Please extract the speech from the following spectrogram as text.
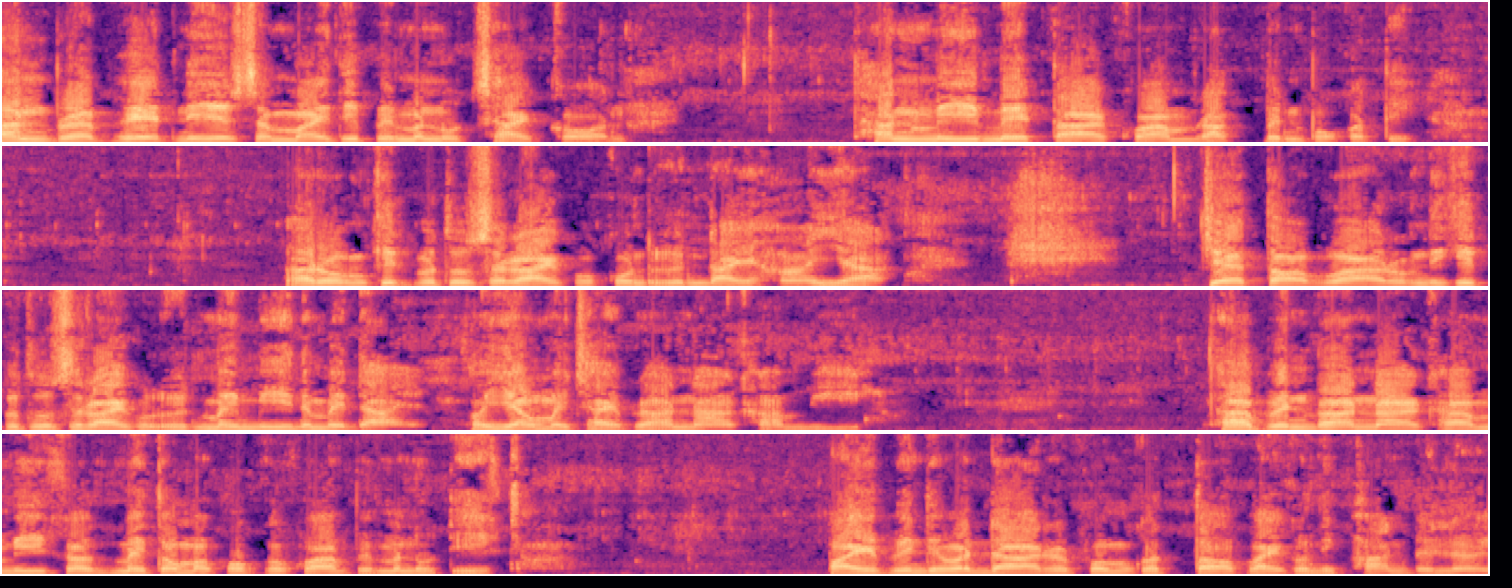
ท่านประเภทนี้สมัยที่เป็นมนุษย์ชาติก่อน ท่านมีเมตตาความรักเป็นปกติ อารมณ์คิดประทุษร้ายกว่าคนอื่นใดหายาก จะตอบว่าอารมณ์ที่คิดประทุษร้ายคนอื่นไม่มีนั้นไม่ได้ เพราะยังไม่ใช่พระอนาคามี ถ้าเป็นพระอนาคามีก็ไม่ต้องมาพบกับความเป็นมนุษย์อีก ไปเป็นเทวดาแล้วผมก็ต่อไปก็นิพพานไปเลย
